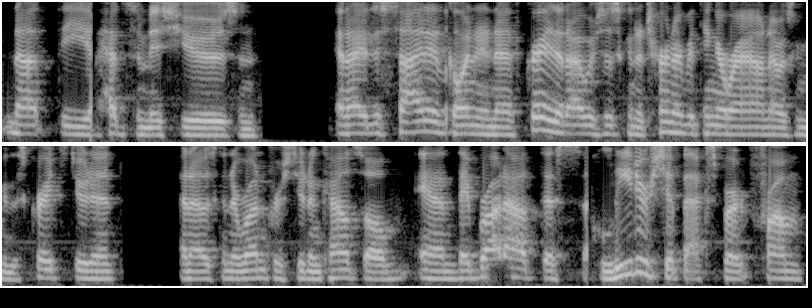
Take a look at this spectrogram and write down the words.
not the had some issues, and and I decided going into ninth grade that I was just going to turn everything around. I was going to be this great student, and I was going to run for student council. And they brought out this leadership expert from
